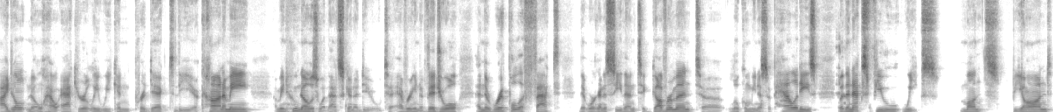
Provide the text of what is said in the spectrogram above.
I don't know how accurately we can predict the economy. I mean, who knows what that's going to do to every individual and the ripple effect that we're going to see then to government, to local municipalities. But the next few weeks, months, beyond,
